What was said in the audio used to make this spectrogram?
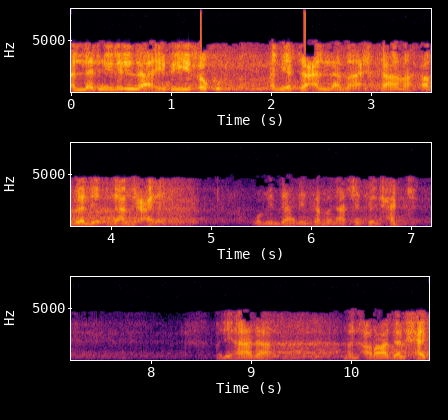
الذي لله فيه حكم أن يتعلم أحكامه قبل الإقدام عليه. ومن ذلك مناسك الحج. ولهذا من أراد الحج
